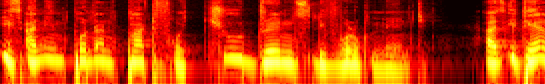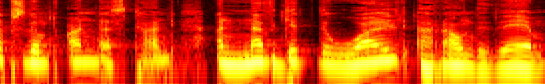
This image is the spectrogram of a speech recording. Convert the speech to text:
is an important part for children's development as it helps them to understand and navigate the world around them.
